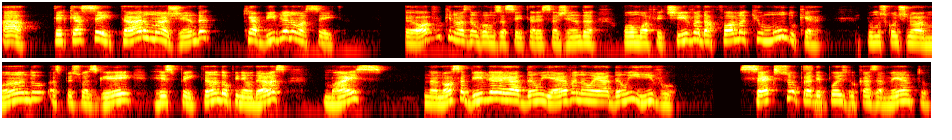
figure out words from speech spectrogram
a ter que aceitar uma agenda que a Bíblia não aceita. É óbvio que nós não vamos aceitar essa agenda homoafetiva da forma que o mundo quer. Vamos continuar amando as pessoas gays, respeitando a opinião delas, mas na nossa Bíblia é Adão e Eva, não é Adão e Ivo. Sexo é para depois do casamento,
